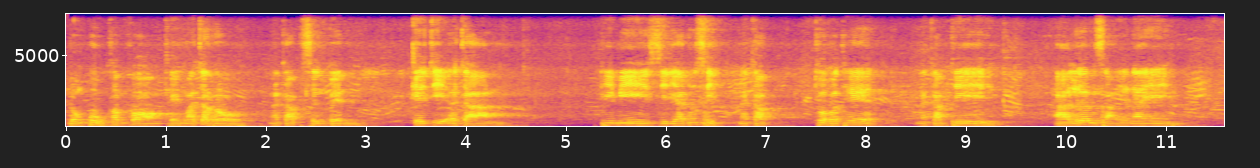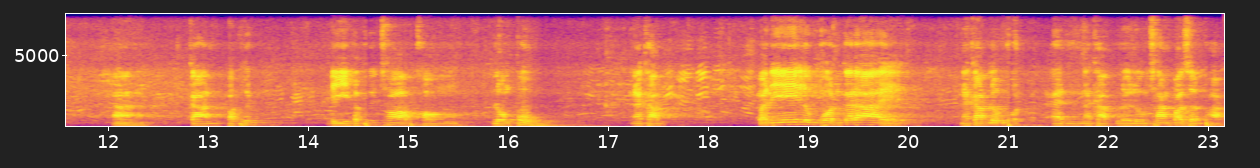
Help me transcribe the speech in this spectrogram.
หลวงปู่คำฟองเขมาจโรนะครับ ซึ่งเป็นเกจิอาจารย์ที่มีศิษยานุศิษย์นะครับทั่วประเทศนะครับที่เลื่อมใสใน การประพฤติดีประพฤติชอบของหลวงปู่นะครับ วันนี้ลุงพลก็ได้นะครับลุงพลแอนนะครับ หรือลุงช่างปลาสนผัก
